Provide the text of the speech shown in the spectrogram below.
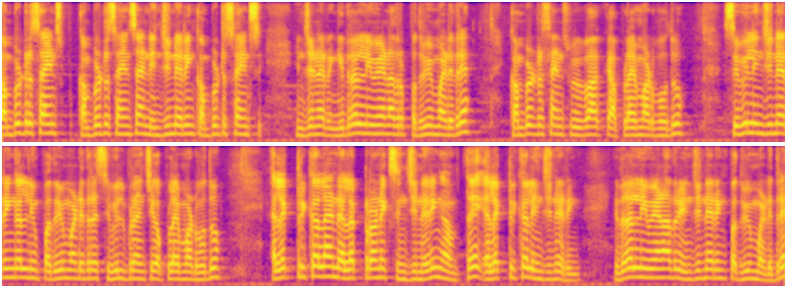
computer science computer science and engineering computer science engineering ಇದರಲ್ಲಿ ನೀವೇನಾದರೂ ಪದವಿ ಮಾಡಿದರೆ ಕಂಪ್ಯೂಟರ್ ಸೈನ್ಸ್ ವಿಭಾಗಕ್ಕೆ ಅಪ್ಲೈ ಮಾಡ್ಬೋದು. ಸಿವಿಲ್ ಇಂಜಿನಿಯರಿಂಗಲ್ಲಿ ನೀವು ಪದವಿ ಮಾಡಿದರೆ ಸಿವಿಲ್ ಬ್ರಾಂಚಿಗೆ ಅಪ್ಲೈ ಮಾಡ್ಬೋದು. ಎಲೆಕ್ಟ್ರಿಕಲ್ ಆ್ಯಂಡ್ ಎಲೆಕ್ಟ್ರಾನಿಕ್ಸ್ ಇಂಜಿನಿಯರಿಂಗ್ ಮತ್ತು ಎಲೆಕ್ಟ್ರಿಕಲ್ ಇಂಜಿನಿಯರಿಂಗ್ ಇದರಲ್ಲಿ ನೀವೇನಾದರೂ ಇಂಜಿನಿಯರಿಂಗ್ ಪದವಿ ಮಾಡಿದರೆ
